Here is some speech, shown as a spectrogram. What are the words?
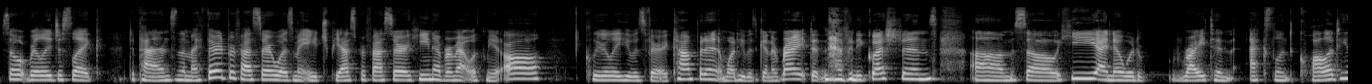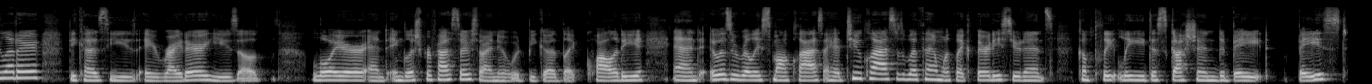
So it really just like depends. And then my third professor was my HPS professor. He never met with me at all. Clearly, he was very confident in what he was going to write, didn't have any questions. Um, so he, I know, would write an excellent quality letter because he's a writer. He's a lawyer and English professor, so I knew it would be good, like quality. And it was a really small class. I had two classes with him with like 30 students, completely discussion, debate based.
